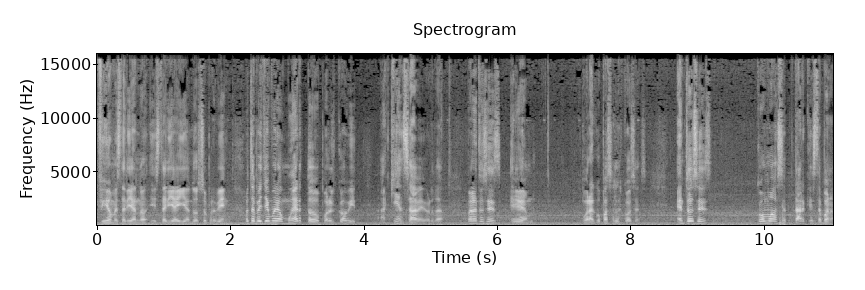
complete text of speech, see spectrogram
fijo, me estaría, no, estaría yendo súper bien. O tal vez ya me hubiera muerto por el COVID. A quién sabe, ¿verdad? Bueno, entonces, eh, por algo pasan las cosas. Entonces, ¿cómo aceptar que está, bueno,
